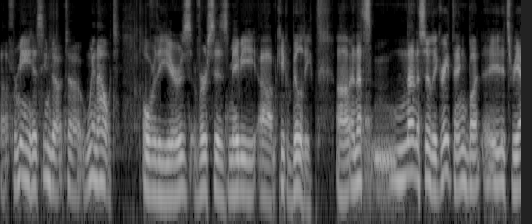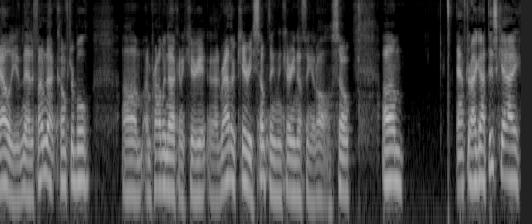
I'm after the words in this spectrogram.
uh, for me has seemed to, to win out over the years versus maybe um, capability. Uh, and that's not necessarily a great thing, but it's reality in that if I'm not comfortable um, I'm probably not going to carry it, and I'd rather carry something than carry nothing at all. So, um, after I got this guy,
